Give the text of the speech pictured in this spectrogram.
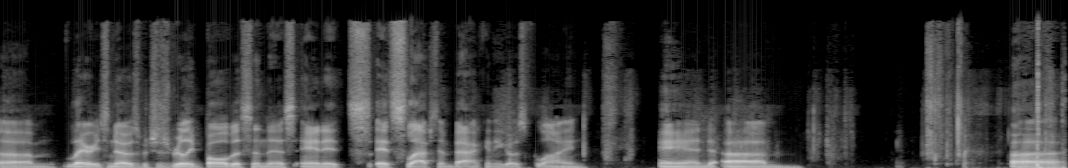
um, Larry's nose, which is really bulbous in this, and it's it slaps him back, and he goes flying. And um, uh,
